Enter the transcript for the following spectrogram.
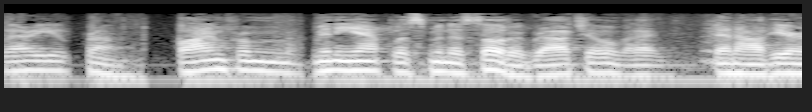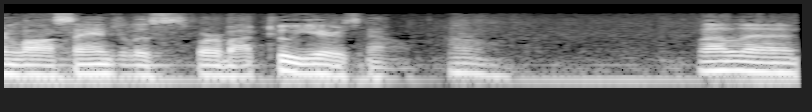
Where are you from? Well, I'm from Minneapolis, Minnesota, Groucho, but I've been out here in Los Angeles for about two years now. Oh. Well, uh,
